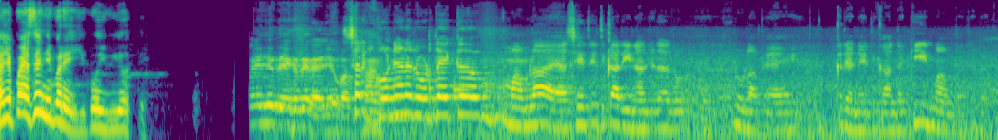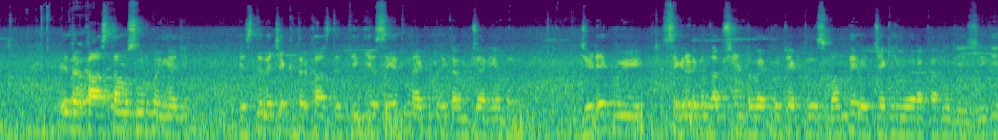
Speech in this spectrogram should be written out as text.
ਹਜੇ ਪੈਸੇ ਨਹੀਂ ਭਰੇ ਜੀ ਕੋਈ ਵੀ ਉੱਤੇ ਇਹ ਦੇਖਦੇ ਰਹਿ ਜਿਓ ਸਰ ਗੋਨਿਆਣਾ ਰੋਡ ਦਾ ਇੱਕ ਮਾਮਲਾ ਆਇਆ ਸੀ ਤੇ ਅਧਿਕਾਰੀ ਨਾਲ ਜਿਹੜਾ ਰੋ- ਰੌਲਾ ਪਿਆ ਹੈ ਕਰਿਆਨੇ ਦੀ ਦੁਕਾਨ ਦਾ ਕੀ ਮਾਮਲਾ ਜਿਹੜਾ ਇਹ ਦਰਖਾਸਤਾਂ ਮਸੂਲ ਹੋਈਆਂ ਜੀ। ਇਸ ਦੇ ਵਿੱਚ ਇੱਕ ਦਰਖਾਸਤ ਦਿੱਤੀ ਗਈ ਹੈ ਸਿਹਤ ਮਹਿਕਮੇ ਦੇ ਕਰਮਚਾਰੀਆਂ ਵੱਲੋਂ। ਜਿਹੜੇ ਕੋਈ ਸਿਗਰਟ ਕੰਜ਼ੰਪਸ਼ਨ ਟੋਬੈਕੋ ਚੈੱਕ ਦੇ ਸੰਬੰਧ ਦੇ ਵਿੱਚ ਚੈਕਿੰਗ ਵਗੈਰਾ ਕਰਨ ਗਏ ਸੀਗੇ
